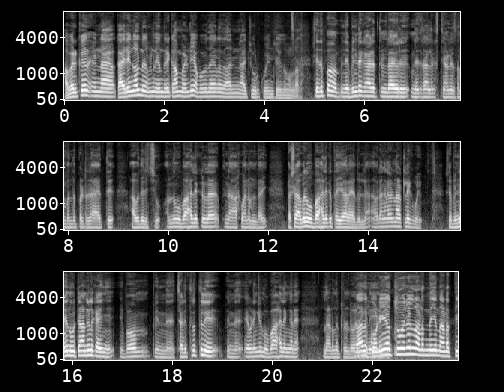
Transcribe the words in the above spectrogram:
അവർക്ക് പിന്നെ കാര്യങ്ങൾ നിയന്ത്രിക്കാൻ വേണ്ടി അബൂദാൻ അയച്ചു കൊടുക്കുകയും ചെയ്തു എന്നുള്ളത് പക്ഷെ ഇതിപ്പോൾ നബിന്റെ കാലത്തുണ്ടായ ഒരു ക്രിസ്ത്യാനികളെ സംബന്ധപ്പെട്ട ഒരു ആയത്ത് അവതരിച്ചു. അന്ന് മുബാഹലക്കുള്ള പിന്നെ ആഹ്വാനം ഉണ്ടായി പക്ഷെ അവർ മുബാഹലക്ക് തയ്യാറായതില്ല അവരങ്ങനെ അവർ നാട്ടിലേക്ക് പോയി. പക്ഷെ പിന്നെ നൂറ്റാണ്ടുകൾ കഴിഞ്ഞ്. ഇപ്പം പിന്നെ ചരിത്രത്തിൽ പിന്നെ എവിടെയെങ്കിലും മുബാഹൽ എങ്ങനെ നടന്നിട്ടുണ്ടോ? അതായത് കൊടിയത്തൂരിൽ നടന്ന് നടത്തി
